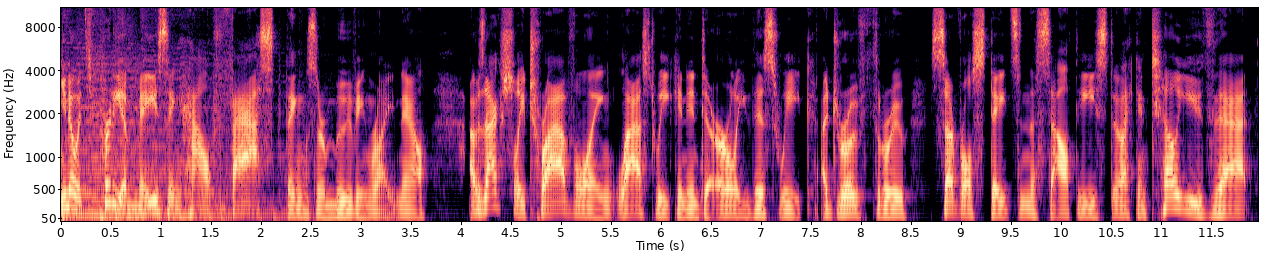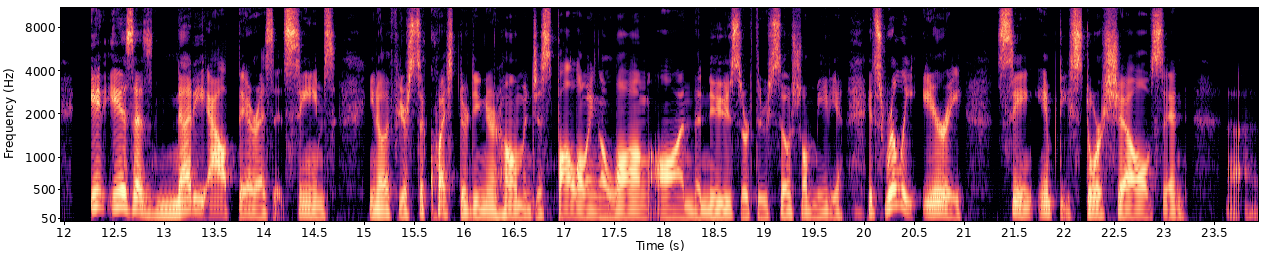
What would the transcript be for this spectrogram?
You know, it's pretty amazing how fast things are moving right now. I was actually traveling last week and into early this week. I drove through several states in the Southeast, and I can tell you that it is as nutty out there as it seems. You know, if you're sequestered in your home and just following along on the news or through social media, it's really eerie seeing empty store shelves and uh,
